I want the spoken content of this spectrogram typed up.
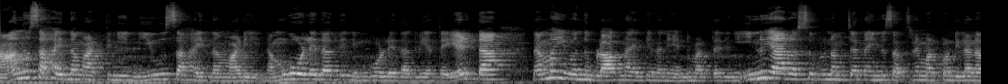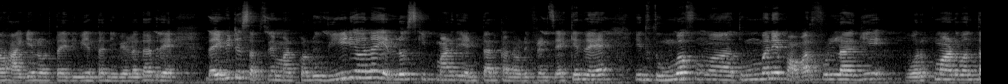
ನಾನು ಸಹ ಇದನ್ನ ಮಾಡ್ತೀನಿ, ನೀವು ಸಹ ಇದನ್ನ ಮಾಡಿ, ನಮಗೂ ಒಳ್ಳೇದಾಗಲಿ, ನಿಮಗೂ ಒಳ್ಳೇದಾಗಲಿ ಅಂತ ಹೇಳ್ತಾ ನಮ್ಮ ಈ ಒಂದು ಬ್ಲಾಗ್ನ ಇದಕ್ಕೆ ನಾನು ಎಂಡ್ ಮಾಡ್ತಾ ಇದ್ದೀನಿ. ಇನ್ನೂ ಯಾರು ಹೊಸಬ್ರು ನಮ್ಮ ಚಾನಲ್ ಇನ್ನೂ ಸಬ್ಸ್ಕ್ರೈಬ್ ಮಾಡ್ಕೊಂಡಿಲ್ಲ, ನಾವು ಹಾಗೆ ನೋಡ್ತಾ ಇದ್ದೀವಿ ಅಂತ ನೀವು ಹೇಳೋದಾದ್ರೆ ದಯವಿಟ್ಟು ಸಬ್ಸ್ಕ್ರೈಬ್ ಮಾಡಿಕೊಂಡು ವಿಡಿಯೋನ ಎಲ್ಲೂ ಸ್ಕಿಪ್ ಮಾಡಿದೆ ಎಂಡ್ ತನಕ ನೋಡಿ ಫ್ರೆಂಡ್ಸ್ ಯಾಕೆಂದರೆ ಇದು ತುಂಬ ತುಂಬಾ ಪವರ್ಫುಲ್ಲಾಗಿ ವರ್ಕ್ ಮಾಡುವಂಥ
